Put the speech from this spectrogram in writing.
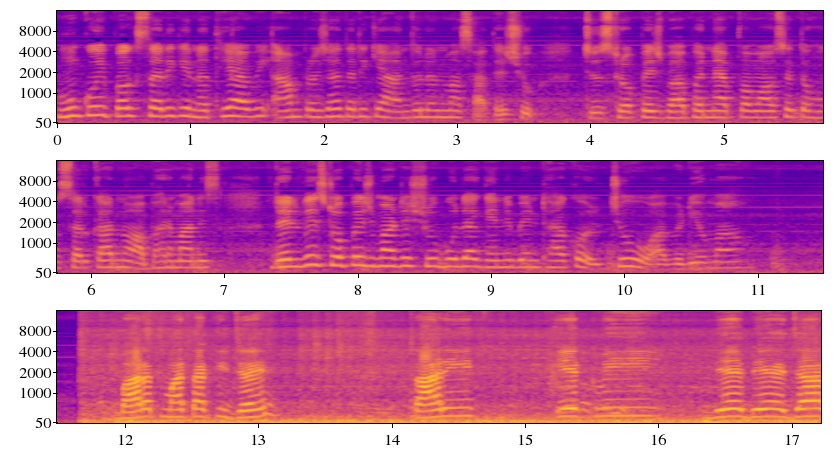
હું કોઈ પક્ષ તરીકે નથી આવી આમ પ્રજા તરીકે આંદોલનમાં સાથે છું. જો સ્ટોપેજ ભાભરને આપવામાં આવશે તો હું સરકારનો આભાર માનીશ. રેલવે સ્ટોપેજ માટે શું બોલ્યા ગેનીબેન ઠાકોર? જુઓ આ વિડીયોમાં. ભારત માતા કી જય. તારીખ એકવીસ બે બે હજાર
